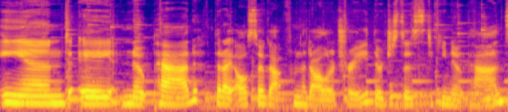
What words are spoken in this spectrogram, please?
and a notepad that I also got from the Dollar Tree. They're just those sticky notepads.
